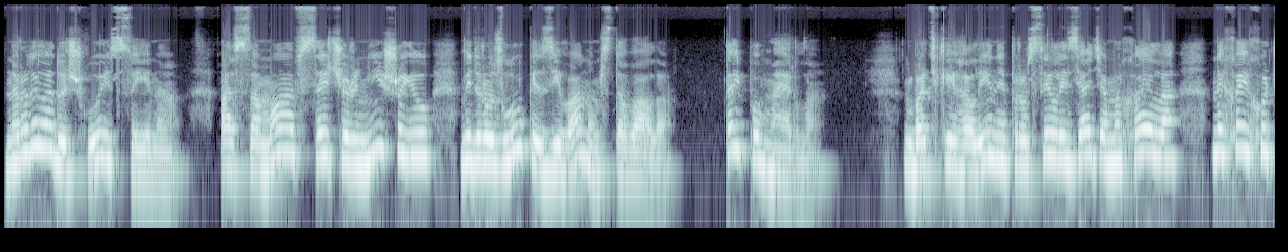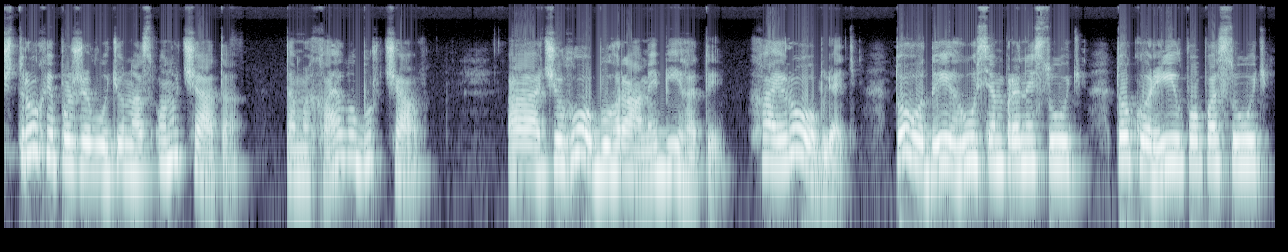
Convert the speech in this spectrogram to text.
Народила дочку і сина, а сама все чорнішою від розлуки з Іваном ставала, та й померла. Батьки Галини просили зятя Михайла, нехай хоч трохи поживуть у нас онучата, та Михайло бурчав. А чого буграми бігати? Хай роблять. То води гусям принесуть, то корів попасуть,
